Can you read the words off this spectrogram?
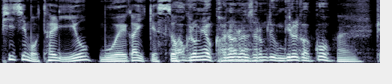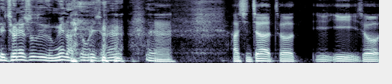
피지 못할 이유 무해가 있겠소. 어, 그럼요. 가난한 사람도 용기를 갖고 네. 개천에서도 용이 난다고 그러잖아요. 네. 네. 아, 진짜, 저, 이, 이, 저,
